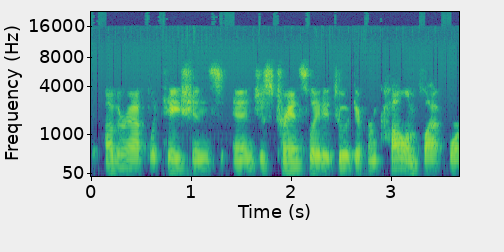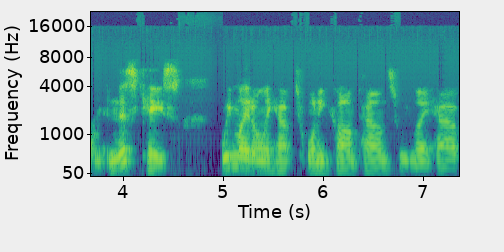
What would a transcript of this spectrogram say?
at other applications and just translate it to a different column platform. In this case, we might only have 20 compounds. We might have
